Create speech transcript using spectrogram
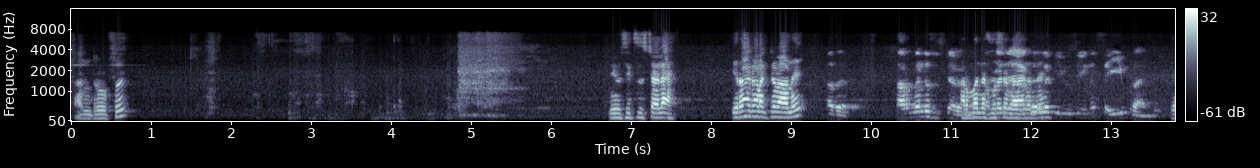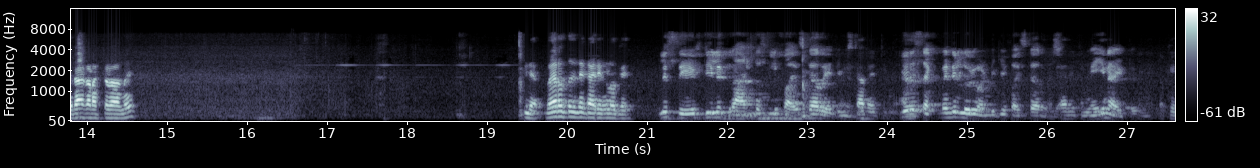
സൺറൂഫ്. മ്യൂസിക് സിസ്റ്റം അല്ലേ? ഇറ കണക്റ്റഡ് ആണ്. ഹർമന്റെ സിസ്റ്റം Harman ന്റെ system വരുന്നുണ്ട്. യൂസ് ചെയ്യുന്ന സെയിം ബ്രാൻഡ് ഇറ കണക്റ്റഡ് ആണ്. ഇല്ല വേറെ എന്തെങ്കിലും കാര്യങ്ങളൊക്കെ ഇതിൽ സേഫ്റ്റിയിൽ ക്രാഷ് ടെസ്റ്റിൽ five star rating star rating ഈ ഒരു സെഗ്മെന്റിലുള്ള ഒരു വണ്ടിക്ക് ഫൈവ് സ്റ്റാർ മെയിൻ ആയിട്ട്. ഓക്കെ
